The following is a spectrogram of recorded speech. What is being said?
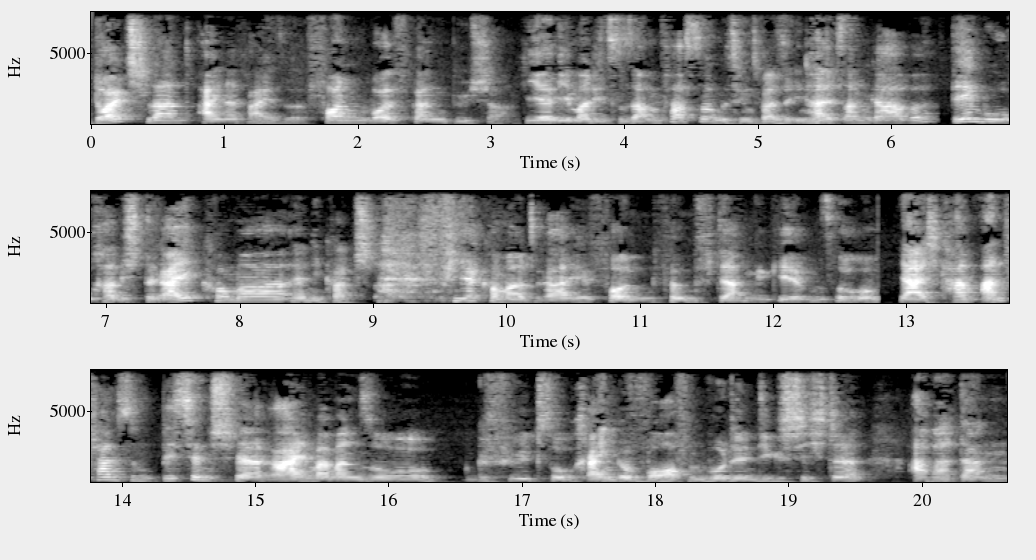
Deutschland eine Reise von Wolfgang Bücher. Hier wie immer die Zusammenfassung bzw. Inhaltsangabe. Dem Buch habe ich 3, äh, nee Quatsch, 4,3 von 5 Sternen gegeben, so rum. Ja, ich kam anfangs so ein bisschen schwer rein, weil man so gefühlt so reingeworfen wurde in die Geschichte. Aber dann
